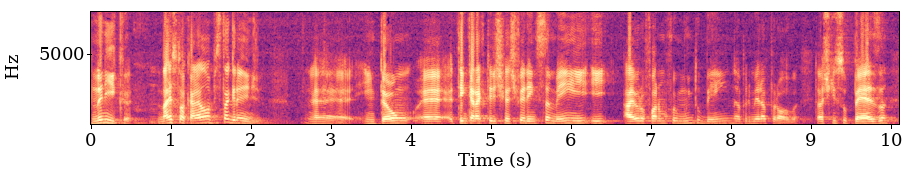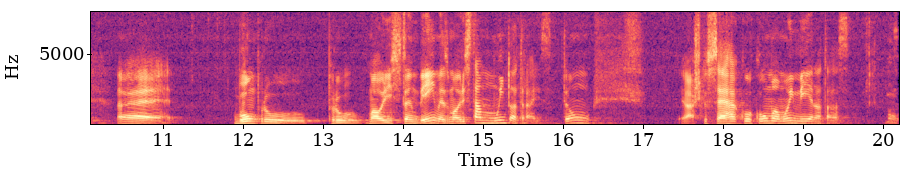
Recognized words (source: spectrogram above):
nanica. Na Stock Car ela é uma pista grande. É, então, é, tem características diferentes também e, e, a Euroforma foi muito bem na primeira prova. Então, acho que isso pesa. É, bom para o Maurício também, mas o Maurício está muito atrás. Então, eu acho que o Serra colocou uma mão e meia na taça. Bom,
